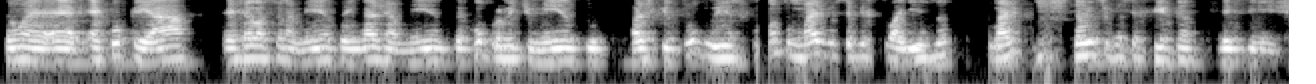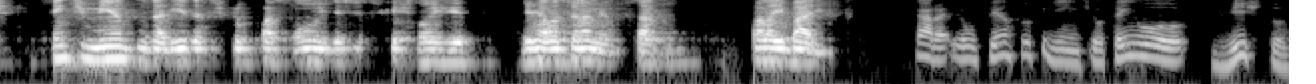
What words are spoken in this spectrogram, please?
Então, é, é, é co-criar, é relacionamento, é engajamento, é comprometimento. Acho que tudo isso, quanto mais você virtualiza, mais distante você fica desses sentimentos ali, dessas preocupações, dessas questões de, de relacionamento, saca? Fala aí, Bari. Cara, eu penso o seguinte: eu tenho visto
